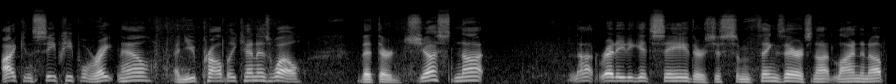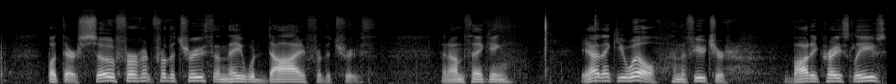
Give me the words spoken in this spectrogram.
I can see people right now, and you probably can as well, that they're just not not ready to get saved. There's just some things there, it's not lining up, but they're so fervent for the truth, and they would die for the truth. And I'm thinking, yeah, I think you will in the future. The body Christ leaves,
